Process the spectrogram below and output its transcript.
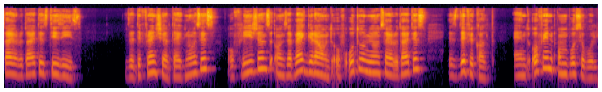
thyroiditis disease. The differential diagnosis of lesions on the background of autoimmune thyroiditis is difficult and often impossible.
